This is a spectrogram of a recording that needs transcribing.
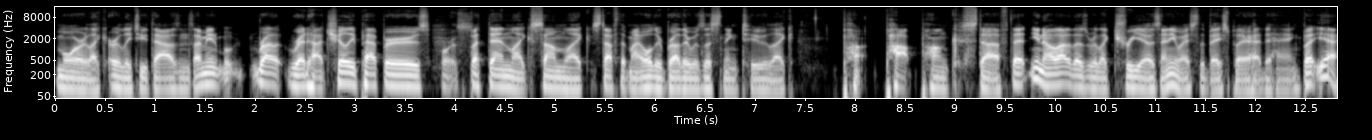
more like early 2000s. I mean, Re- Red Hot Chili Peppers, course. but then like some like stuff that my older brother was listening to, like pop punk stuff that, you know, a lot of those were like trios anyway, so the bass player had to hang. But yeah,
